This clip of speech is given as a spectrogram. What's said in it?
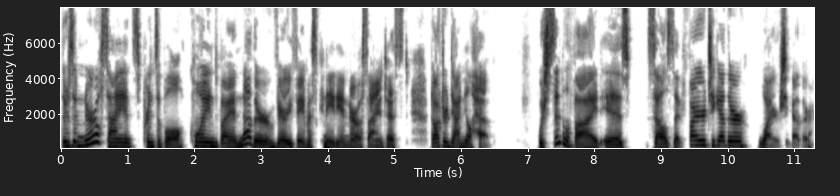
There's a neuroscience principle coined by another very famous Canadian neuroscientist, Dr. Daniel Hebb, which simplified is cells that fire together, wire together.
